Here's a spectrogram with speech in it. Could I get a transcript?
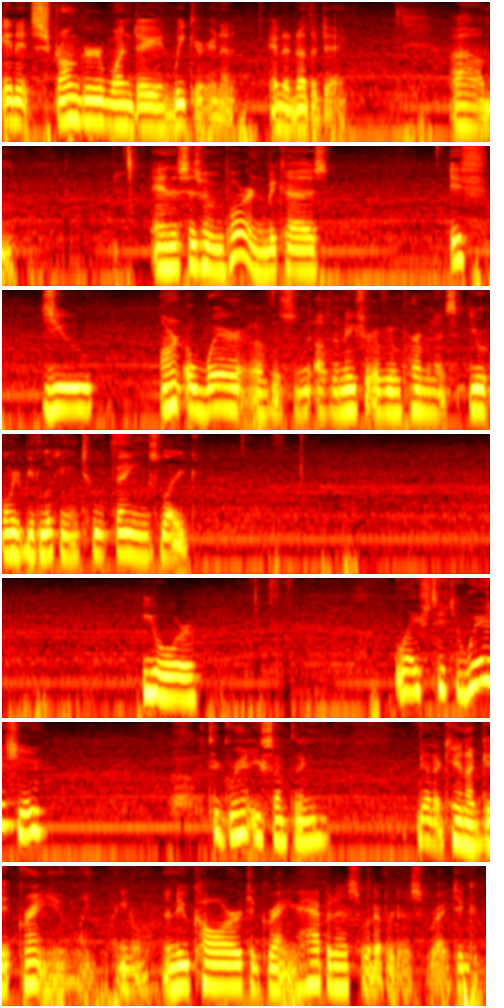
in it stronger one day and weaker in it in another day. Um, and this is important because if you aren't aware of this of the nature of impermanence, you are going to be looking to things like your life situation to grant you something that I cannot get grant you, like you know, a new car to grant you happiness, whatever it is, right? To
